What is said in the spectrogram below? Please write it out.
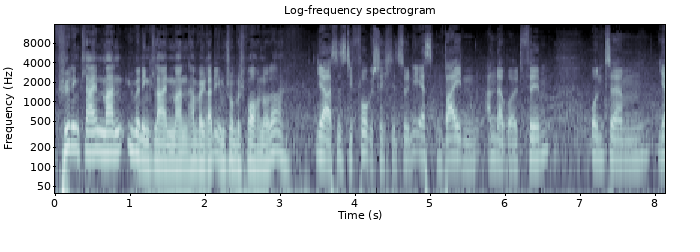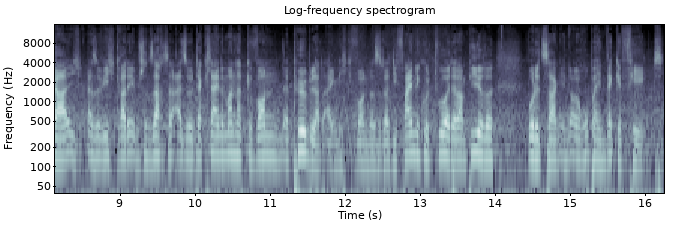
für den kleinen Mann, über den kleinen Mann, haben wir gerade eben schon besprochen, oder? Ja, es ist die Vorgeschichte zu den ersten beiden Underworld-Filmen. Und ähm, ja, ich, also wie ich gerade eben schon sagte, also der kleine Mann hat gewonnen, der Pöbel hat eigentlich gewonnen. Also die feine Kultur der Vampire wurde sozusagen in Europa hinweggefegt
